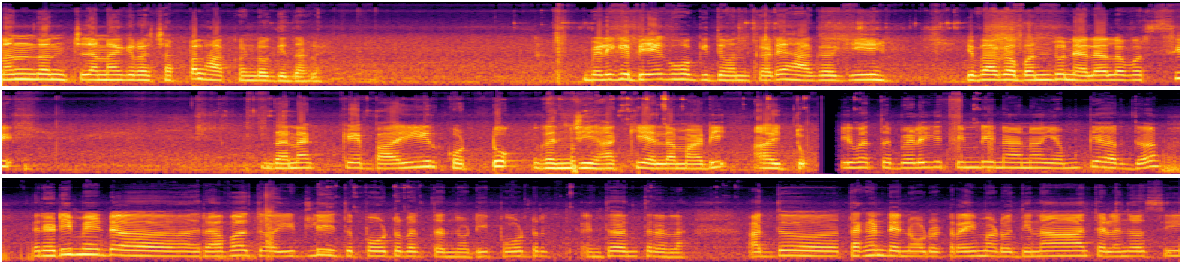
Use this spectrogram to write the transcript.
ನಂದೊಂದು ಚೆನ್ನಾಗಿರೋ ಚಪ್ಪಲ್ ಹಾಕೊಂಡು ಹೋಗಿದ್ದಾಳೆ. ಬೆಳಿಗ್ಗೆ ಬೇಗ ಹೋಗಿದ್ದೆ ಒಂದು ಕಡೆ, ಹಾಗಾಗಿ ಇವಾಗ ಬಂದು ನೆಲೆಲ್ಲ ಒರೆಸಿ ದನಕ್ಕೆ ಬಾಯಿರ್ ಕೊಟ್ಟು ಗಂಜಿ ಹಾಕಿ ಎಲ್ಲ ಮಾಡಿ ಆಯಿತು. ಇವತ್ತು ಬೆಳಿಗ್ಗೆ ತಿಂಡಿ ನಾನು ಎಂ ಟಿ ಆರ್ದು ರೆಡಿಮೇಡ್ ರವದ ಇಡ್ಲಿದು ಪೌಡ್ರ್ ಬರ್ತದೆ ನೋಡಿ ಪೌಡ್ರ್ ಎಂತ ಅಂತಾರಲ್ಲ, ಅದು ತಗೊಂಡೆ ನೋಡು ಟ್ರೈ ಮಾಡೋ. ದಿನ ತೆಳಂದೋಸಿ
